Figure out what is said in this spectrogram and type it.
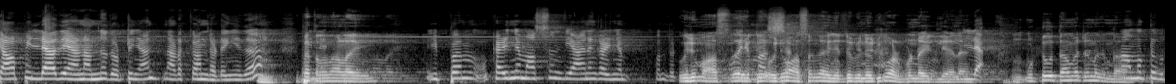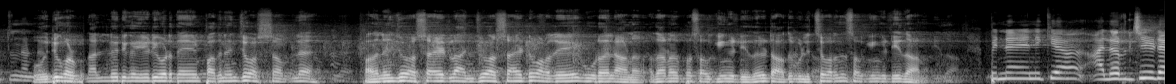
ക്യാപ്പ് ഇല്ലാതെയാണ് അന്ന് തൊട്ട് ഞാൻ നടക്കാൻ തുടങ്ങിയത്. ഇപ്പൊ കഴിഞ്ഞ മാസം ധ്യാനം തൊട്ട് ഒരു മാസം ഒരു മാസം. കഴിഞ്ഞിട്ട് പിന്നെ ഒരു കുഴപ്പമുണ്ടായിട്ടില്ല അല്ലേ. മുട്ട് കുത്താൻ പറ്റണുണ്ടോ? ഒരു കുഴപ്പം നല്ലൊരു കൈയടി കൊടുത്ത പതിനഞ്ച് വർഷം അല്ലേ? പതിനഞ്ച് വർഷമായിട്ടുള്ള അഞ്ച് വർഷമായിട്ട് വളരെ കൂടുതലാണ്. അതാണ് ഇപ്പോൾ സൗഖ്യം കിട്ടിയത് കേട്ടോ. അത് വിളിച്ചു പറഞ്ഞ് സൗഖ്യം കിട്ടിയതാണ്. പിന്നെ എനിക്ക് അലർജിയുടെ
